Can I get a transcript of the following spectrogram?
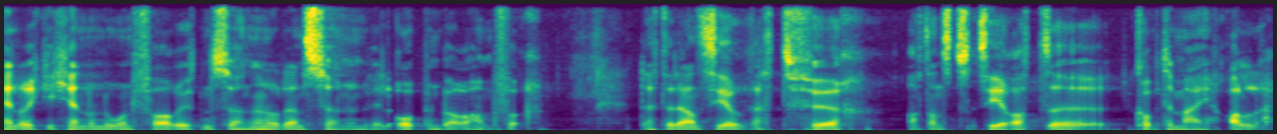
Heller ikke kjenner noen far uten sønnen, og den sønnen vil åpenbare ham for. Dette er det han sier rett før at han sier at uh, 'kom til meg, alle'.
